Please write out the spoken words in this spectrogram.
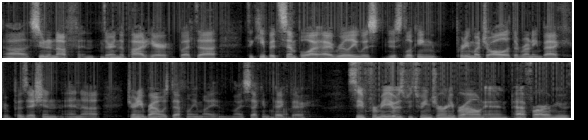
uh, soon enough and during mm-hmm. the pod here. But uh, to keep it simple, I, I, really was just looking pretty much all at the running back position, and uh, Journey Brown was definitely my my second pick there. See, for me, it was between Journey Brown and Pat Freiermuth.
